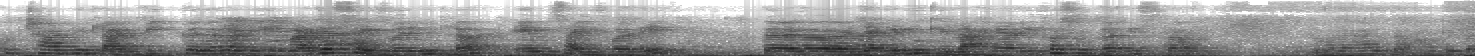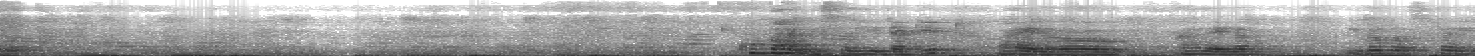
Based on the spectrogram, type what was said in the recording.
खूप छान भेटलं. आणि पिंक कलर आणि माझ्याच साईजमध्ये भेटलं. एम साईजमध्ये तर जॅकेट घेतलेलं आहे आणि इतकं सुंदर दिसतं. तुम्हाला घालून दाखवते परत. खूप भारी दिसतं हे जॅकेट बाहेर घालायला. एकदम मस्त आहे.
